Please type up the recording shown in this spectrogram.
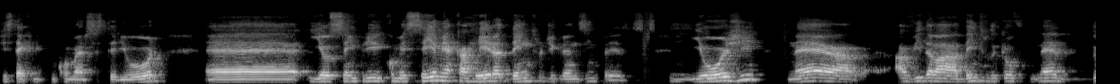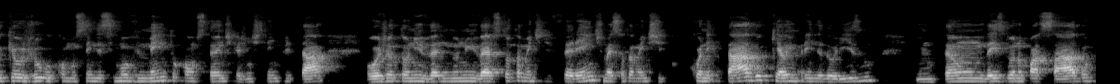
fiz técnico em comércio exterior, é, e eu sempre comecei a minha carreira dentro de grandes empresas. E hoje, né, a vida lá dentro do que eu, né, do que eu julgo como sendo esse movimento constante que a gente sempre está. Hoje eu estou num universo totalmente diferente, mas totalmente conectado, que é o empreendedorismo. Então, desde o ano passado,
